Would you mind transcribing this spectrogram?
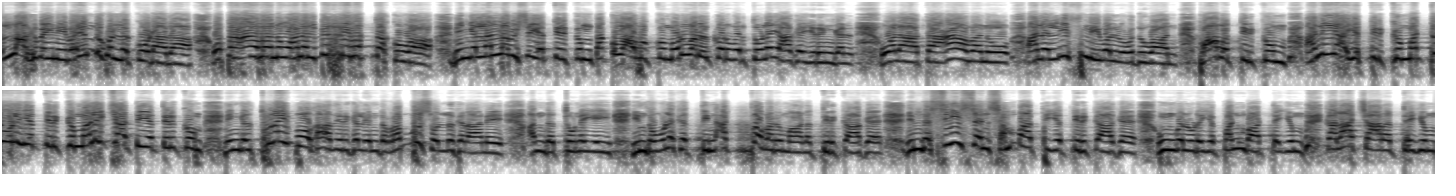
அல்லாஹுவை நீ பயந்து கொள்ளக்கூடாதா? ஒத்தாவனு அனல் பிர்ரி தக்குவா நீங்கள் நல்ல விஷயத்திற்கும் தக்குவாவுக்கும் ஒருவருக்கொருவர் துணையாக இருங்கள். ஒலா தஆவனு அலல் பாவத்திற்கும் அநியாயத்திற்கும் மட்டூழியத்திற்கும் மலிச்சாட்டியத்திற்கும் நீங்கள் துணை போகாதீர்கள் என்று ரப்பு சொல்லுகிறானே. அந்த துணையை இந்த உலகத்தின் அற்ப வருமானத்திற்காக இந்த சீசன் சம்பாத்தியத்திற்காக உங்களுடைய பண்பாட்டையும் கலாச்சாரத்தையும்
